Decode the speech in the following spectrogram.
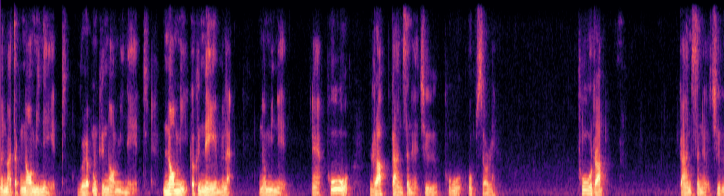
มันมาจาก nominate verb มันคือ nominate nomi ก็คือ name นั่นแหละ nominate นะผู้รับการเสนอชื่อผู้ oops sorry ผู้รับการเสนอชื่อ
